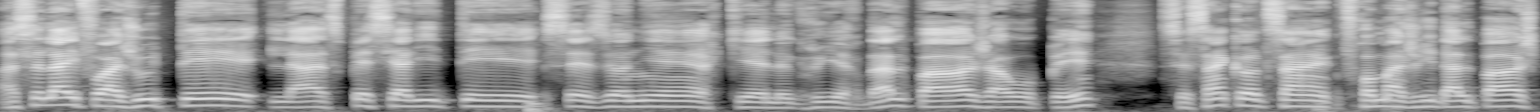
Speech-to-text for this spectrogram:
À cela, il faut ajouter la spécialité saisonnière qui est le gruyère d'alpage AOP. C'est 55 fromageries d'alpage.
